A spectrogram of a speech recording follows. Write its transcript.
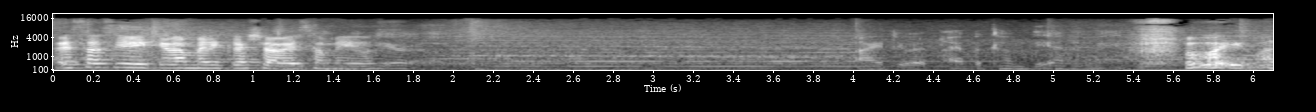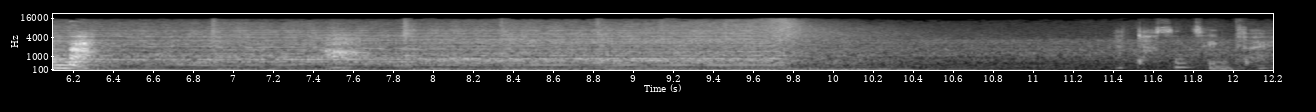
Esa sí que era América Chávez, amigos. I become the enemy. Uy, manda. It doesn't seem fair.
